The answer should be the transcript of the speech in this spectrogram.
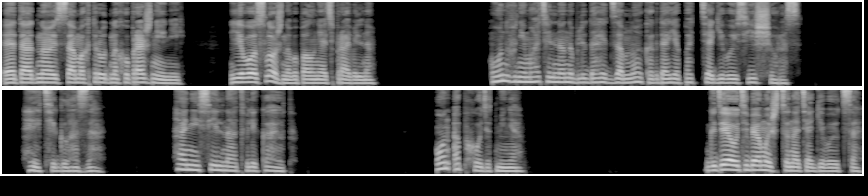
«Это одно из самых трудных упражнений. Его сложно выполнять правильно». Он внимательно наблюдает за мной, когда я подтягиваюсь еще раз. Эти глаза. Они сильно отвлекают. Он обходит меня. «Где у тебя мышцы натягиваются?»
